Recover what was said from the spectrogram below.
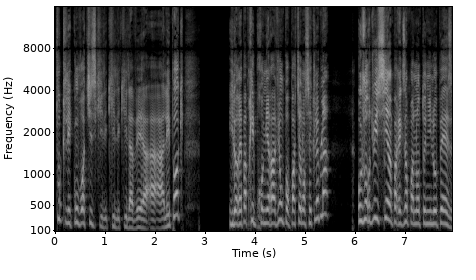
toutes les convoitises qu'il avait à- à l'époque, il n'aurait pas pris le premier avion pour partir dans ces clubs-là? Aujourd'hui, si un, par exemple un Anthony Lopez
